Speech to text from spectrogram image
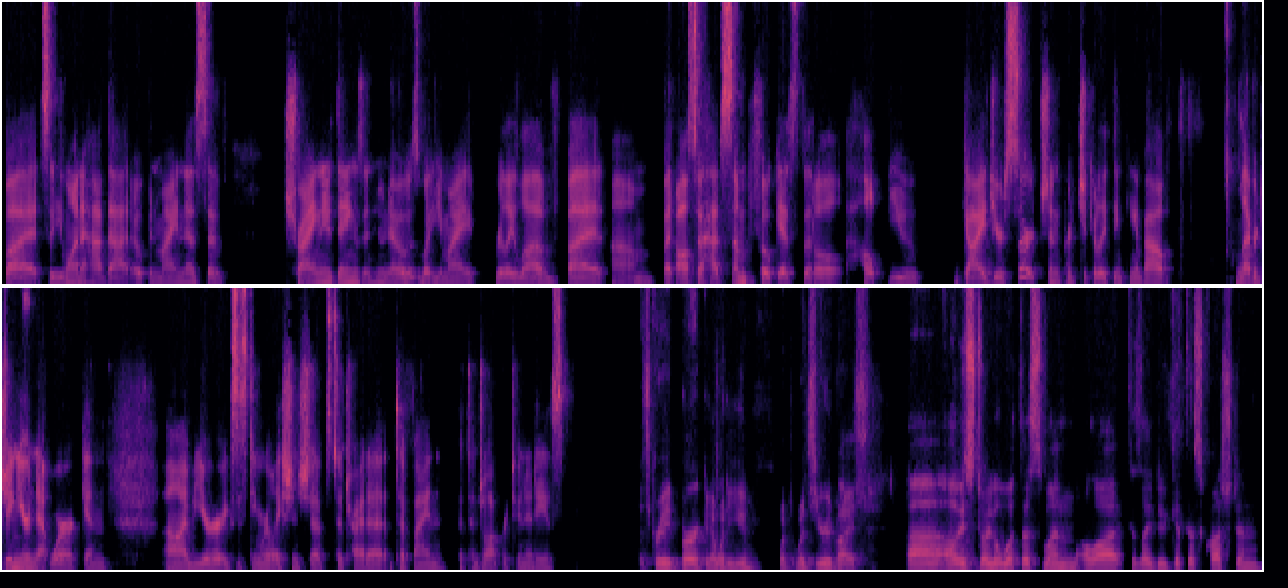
but so you want to have that open mindedness of trying new things and who knows what you might really love, but um, but also have some focus that'll help you guide your search and particularly thinking about leveraging your network and um, your existing relationships to try to to find potential opportunities. That's great, Burke. What do you what, what's your advice? Uh, I always struggle with this one a lot because I do get this question.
